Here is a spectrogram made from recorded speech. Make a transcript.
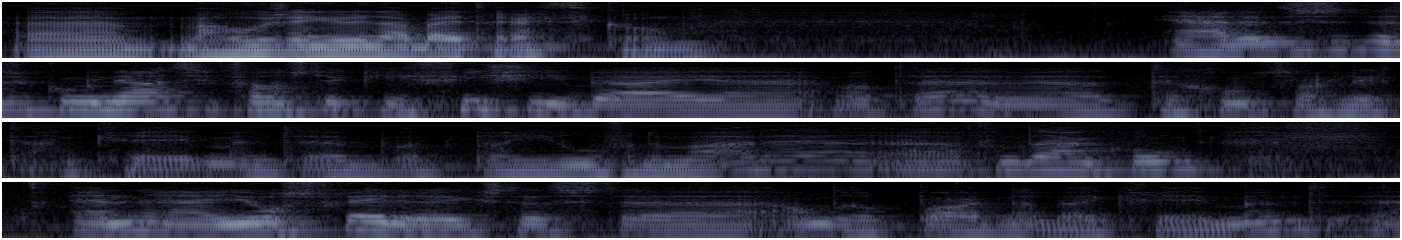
Ehm, maar hoe zijn jullie daarbij terechtgekomen? Ja, dat is, dat is een combinatie van een stukje visie bij eh, wat hè, eh, de grondslag ligt aan Createment, eh, wat bij Jeroen van der Made eh, vandaan komt. En Jos Frederiks, dat is de andere partner bij Createment, eh,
